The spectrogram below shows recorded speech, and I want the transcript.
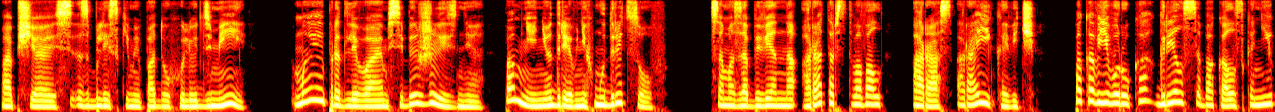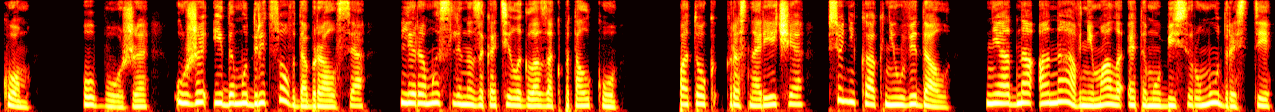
Общаясь с близкими по духу людьми, мы продлеваем себе жизнь, по мнению древних мудрецов. Самозабвенно ораторствовал Арас Араикович, пока в его руках грелся бокал с коньяком. О боже, уже и до мудрецов добрался. Лера мысленно закатила глаза к потолку. Поток красноречия все никак не увидал. Ни одна она внимала этому бисеру мудрости,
